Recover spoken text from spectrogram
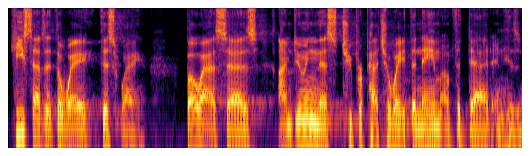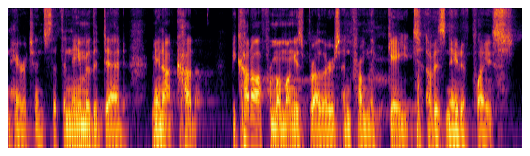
He says it the way this way. Boaz says, I'm doing this to perpetuate the name of the dead and his inheritance, that the name of the dead may not cut, be cut off from among his brothers and from the gate of his native place.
